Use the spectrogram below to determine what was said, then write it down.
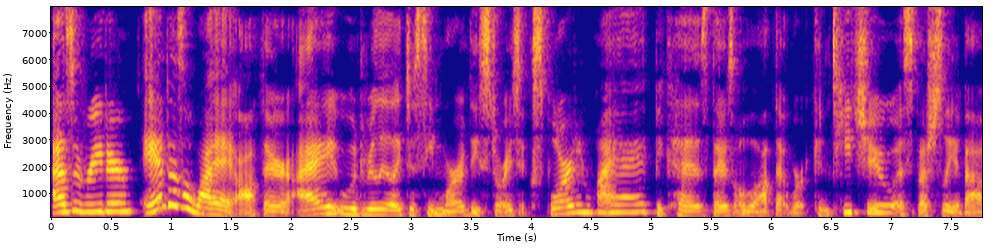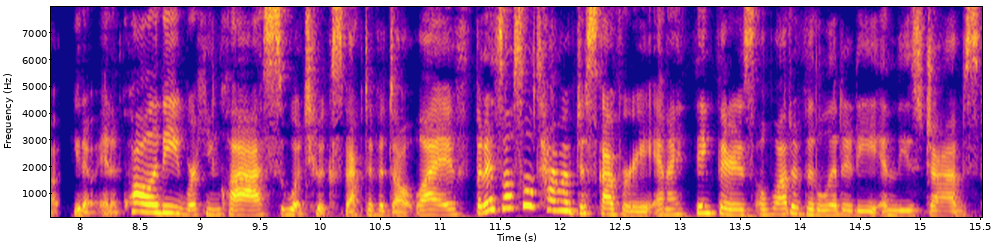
as a reader and as a YA author, I would really like to see more of these stories explored in YA because there's a lot that work can teach you, especially about, you know, inequality, working class, what to expect of adult life. But it's also a time of discovery. And I think there's a lot of validity in these jobs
